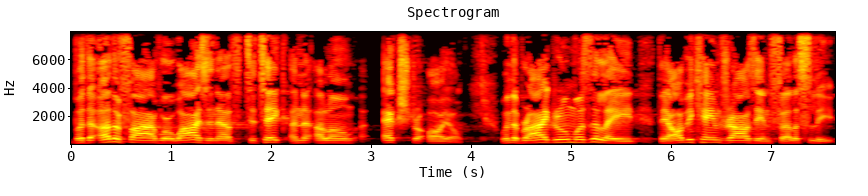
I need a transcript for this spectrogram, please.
but the other five were wise enough to take along extra oil. When the bridegroom was delayed, they all became drowsy and fell asleep.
